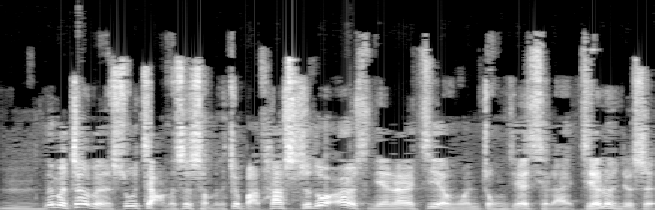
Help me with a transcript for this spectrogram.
嗯，那么这本书讲的是什么呢？就把他十多二十年来的见闻总结起来，结论就是：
